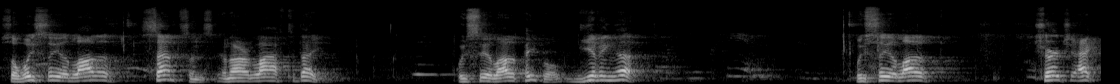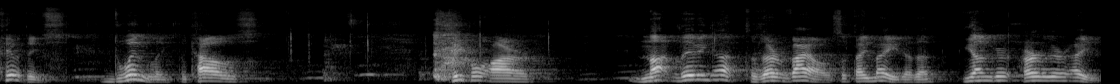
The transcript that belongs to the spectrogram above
So we see a lot of Samsons in our life today. We see a lot of people giving up. We see a lot of church activities dwindling because people are not living up to their vows that they made at a younger, earlier age.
